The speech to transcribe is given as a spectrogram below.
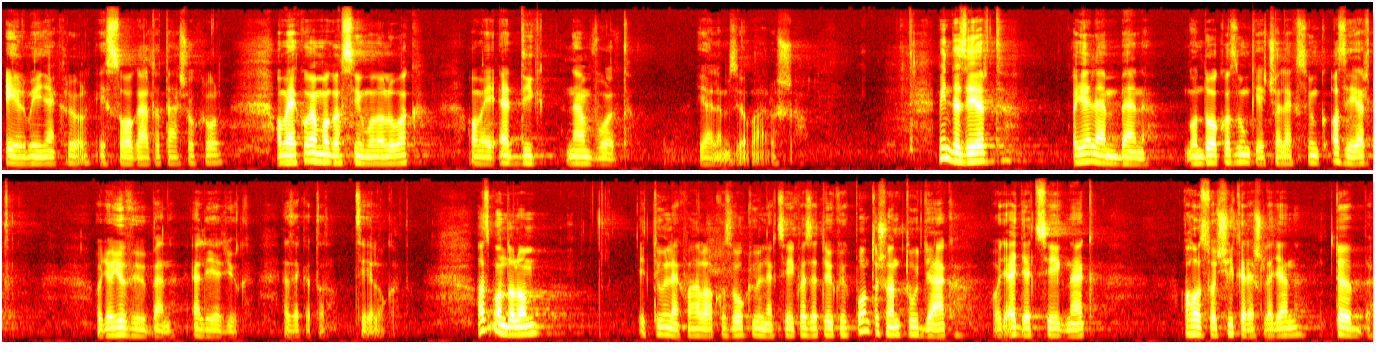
élményekről és szolgáltatásokról, amelyek olyan magas színvonalúak, amely eddig nem volt jellemző a városra. Mindezért a jelenben gondolkozunk és cselekszünk azért, hogy a jövőben elérjük ezeket a célokat. Azt gondolom, itt ülnek vállalkozók, ülnek cégvezetők, ők pontosan tudják, hogy egy-egy cégnek ahhoz, hogy sikeres legyen, több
